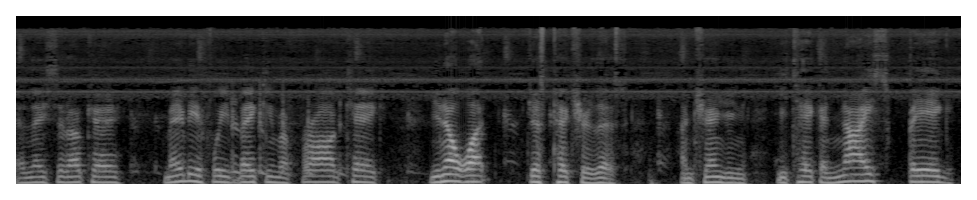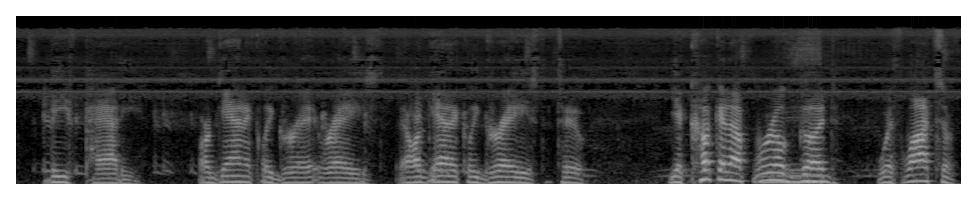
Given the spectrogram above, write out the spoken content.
And they said, "Okay, maybe if we bake him a frog cake." You know what? Just picture this. I'm changing. You take a nice big beef patty, organically gra- raised, organically grazed too. You cook it up real mm-hmm. good with lots of,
